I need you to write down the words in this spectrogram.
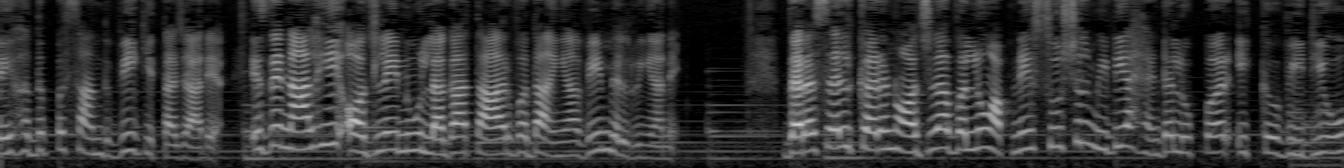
ਬੇहद ਪਸੰਦ ਵੀ ਕੀਤਾ ਜਾ ਰਿਹਾ ਹੈ। ਇਸ ਦੇ ਨਾਲ ਹੀ ਔਜਲੇ ਨੂੰ ਲਗਾਤਾਰ ਵਧਾਈਆਂ ਵੀ ਮਿਲ ਰਹੀਆਂ ਨੇ। ਦਰਅਸਲ ਕਰਨ ਔਜਲਾ ਵੱਲੋਂ ਆਪਣੇ ਸੋਸ਼ਲ ਮੀਡੀਆ ਹੈਂਡਲ ਉੱਪਰ ਇੱਕ ਵੀਡੀਓ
